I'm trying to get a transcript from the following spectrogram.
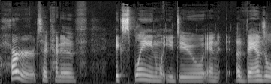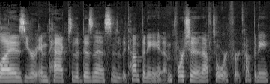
harder to kind of explain what you do and evangelize your impact to the business and to the company. And i'm fortunate enough to work for a company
